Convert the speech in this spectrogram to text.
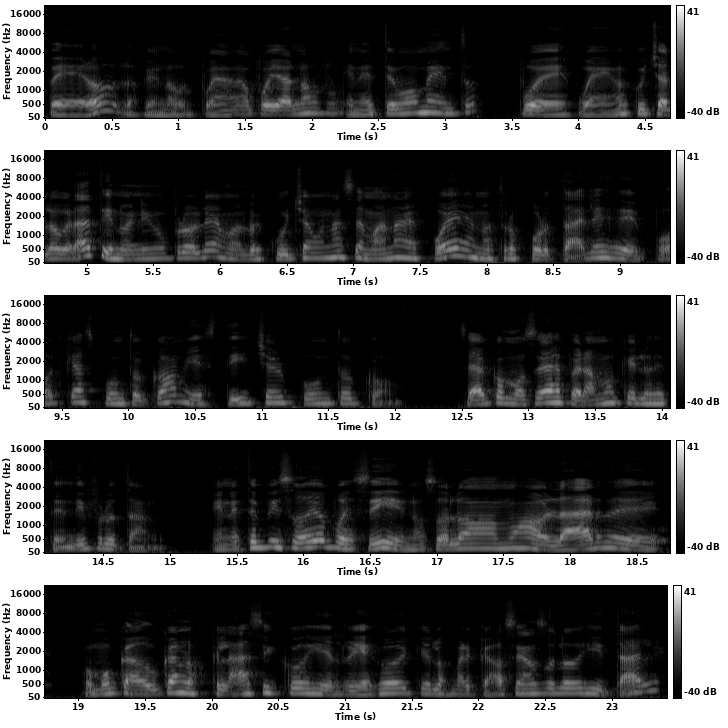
Pero los que no puedan apoyarnos en este momento, pues pueden escucharlo gratis, no hay ningún problema. Lo escuchan una semana después en nuestros portales de podcast.com y stitcher.com. Sea como sea, esperamos que los estén disfrutando. En este episodio, pues sí, no solo vamos a hablar de cómo caducan los clásicos y el riesgo de que los mercados sean solo digitales,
